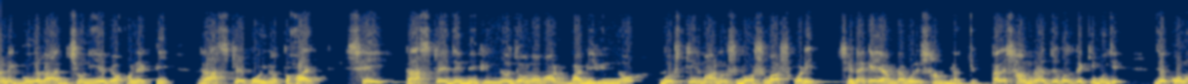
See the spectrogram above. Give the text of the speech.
অনেকগুলো রাজ্য নিয়ে যখন একটি রাষ্ট্রে পরিণত হয়, সেই রাষ্ট্রে যে বিভিন্ন জনগণ বা বিভিন্ন গোষ্ঠীর মানুষ বসবাস করে, সেটাকেই আমরা বলি সাম্রাজ্য। তাহলে সাম্রাজ্য বলতে কি বুঝি? যে কোনো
